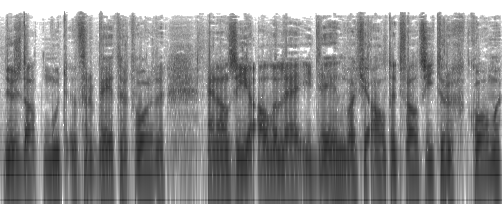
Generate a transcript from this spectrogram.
Dus dat moet verbeterd worden. En dan zie je allerlei ideeën, wat je altijd wel ziet terugkomen.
